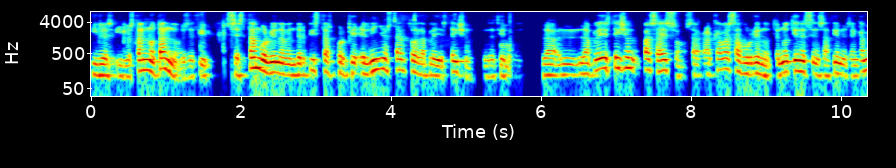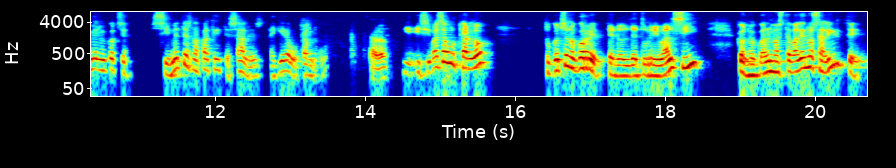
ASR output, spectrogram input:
y, les, y, lo están notando. Es decir, se están volviendo a vender pistas porque el niño está harto de la PlayStation. Es decir, la, PlayStation pasa eso, o sea, acabas aburriéndote, no tienes sensaciones. En cambio, en el coche, si metes la pata y te sales, hay que ir a buscarlo. Claro. Y, si vas a buscarlo, tu coche no corre, pero el de tu rival sí, con lo cual más te vale no salirte.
